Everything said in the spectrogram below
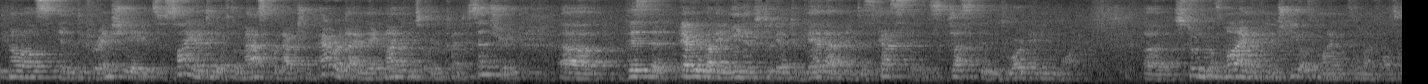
because in a differentiated society of the mass production paradigm, late 19th, early 20th century, uh, this that everybody needed to get together and discuss things just didn't work anymore. A student of mine, a PhD of mine, whom I've also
